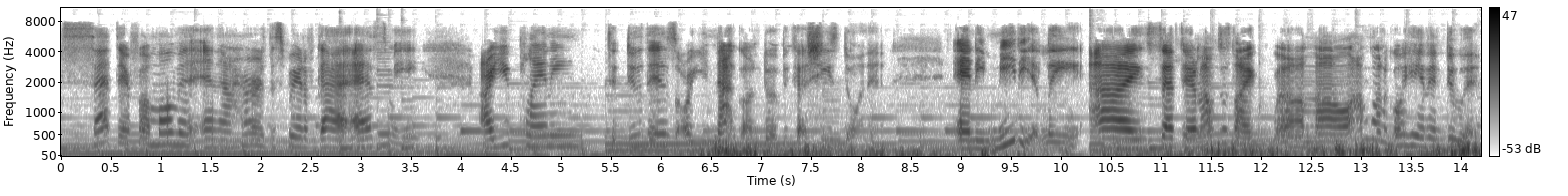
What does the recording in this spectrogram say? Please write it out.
sat there for a moment, and I heard the Spirit of God ask me, "Are you planning to do this, or are you not going to do it because she's doing it?" And immediately I sat there and I was just like, well, no, I'm going to go ahead and do it.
